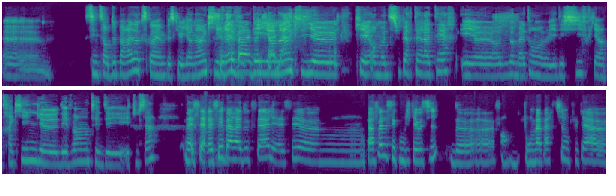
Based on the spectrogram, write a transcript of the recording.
c'est une sorte de paradoxe quand même, parce qu'il y en a un qui rêve et il y en a un qui, qui est en mode super terre à terre et en disant bah, attends, il y a des chiffres, il y a un tracking des ventes et, des, et tout ça. Bah, c'est assez paradoxal et assez. parfois, c'est compliqué aussi, de, pour ma partie en tout cas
